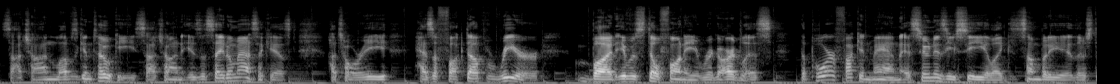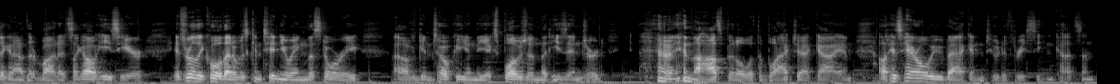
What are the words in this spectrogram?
Sachan loves Gintoki. Sachan is a sadomasochist. Hattori has a fucked up rear but it was still funny regardless. The poor fucking man, as soon as you see like somebody they're sticking out their butt, it's like, oh, he's here. It's really cool that it was continuing the story of Gintoki and the explosion that he's injured in the hospital with the blackjack guy, and oh, his hair will be back in two to three scene cuts, and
